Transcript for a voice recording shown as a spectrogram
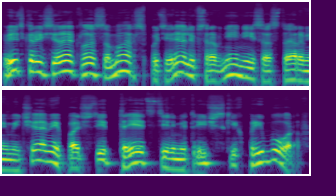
ведь крейсера класса «Марс» потеряли в сравнении со старыми мечами почти треть телеметрических приборов,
